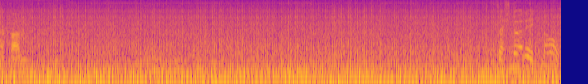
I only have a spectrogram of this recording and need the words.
Na komm. Zerstör dich, los!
